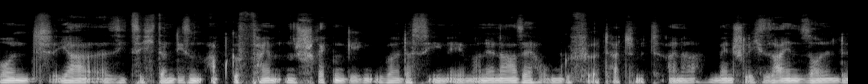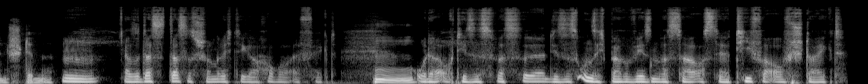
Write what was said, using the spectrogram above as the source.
und ja, sieht sich dann diesem abgefeimten Schrecken gegenüber, das ihn eben an der Nase herumgeführt hat mit einer menschlich sein sollenden Stimme. Mhm. Also das, das ist schon ein richtiger Horroreffekt. Mhm. Oder auch dieses, was, äh, dieses unsichtbare Wesen, was da aus der Tiefe aufsteigt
